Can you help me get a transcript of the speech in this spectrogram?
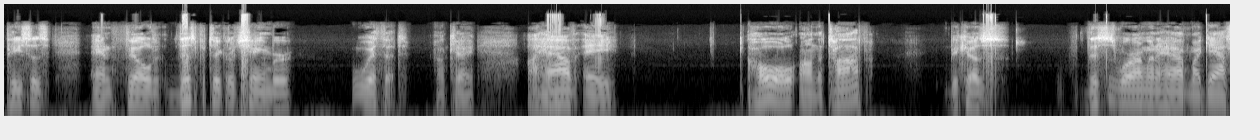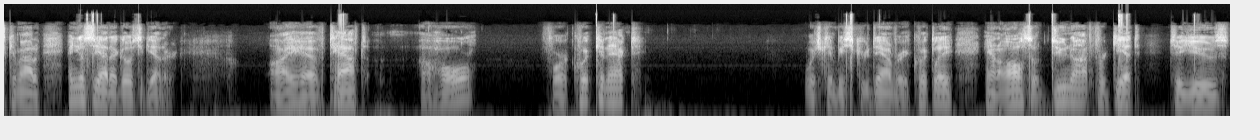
pieces and filled this particular chamber with it. Okay, I have a hole on the top because this is where I'm going to have my gas come out of, and you'll see how that goes together. I have tapped a hole for a quick connect, which can be screwed down very quickly, and also do not forget to use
